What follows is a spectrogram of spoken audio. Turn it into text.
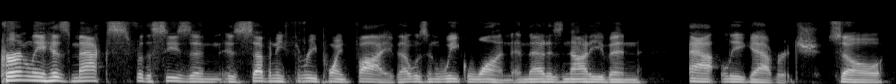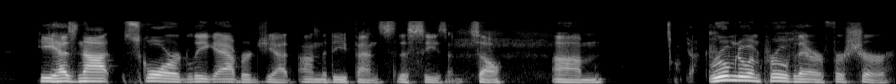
Currently, his max for the season is 73.5. That was in week one, and that is not even at league average. So he has not scored league average yet on the defense this season. So, um, room to improve there for sure.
